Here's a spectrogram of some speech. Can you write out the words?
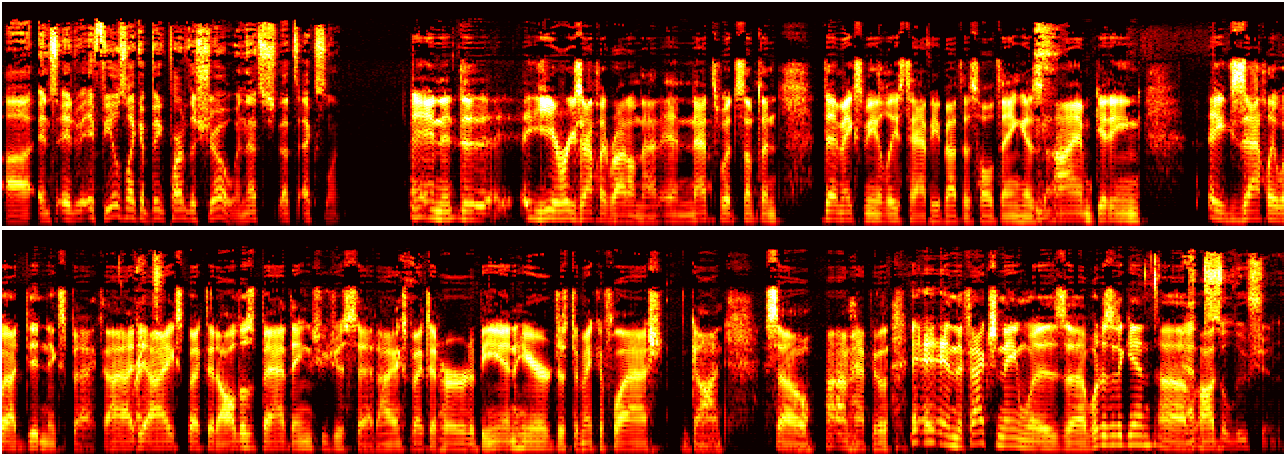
uh, and it, it feels like a big part of the show, and that's that's excellent. And the, you're exactly right on that, and that's what something that makes me at least happy about this whole thing is I am getting exactly what I didn't expect. I, right. I, I expected all those bad things you just said. I expected her to be in here just to make a flash, gone. So I'm happy with it. And, and the faction name was uh, what is it again? Um, Absolution.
